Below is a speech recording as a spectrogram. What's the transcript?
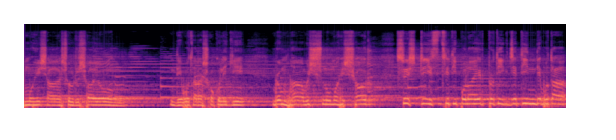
মহিষাসুর স্বয়ং। দেবতারা সকলে গিয়ে ব্রহ্মা, বিষ্ণু, মহেশ্বর, সৃষ্টি স্থিতি প্রলয়ের প্রতীক যে তিন দেবতা,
